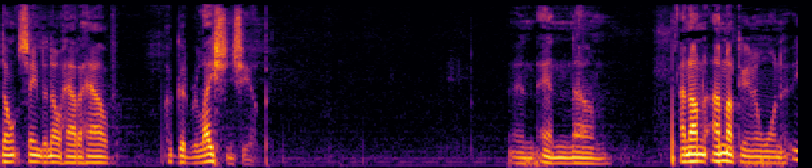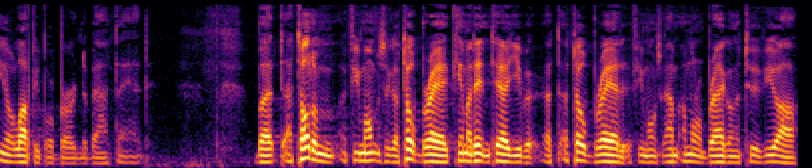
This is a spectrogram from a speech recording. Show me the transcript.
don't seem to know how to have a good relationship. And and um, and I'm, I'm not the only one. You know, a lot of people are burdened about that. But I told him a few moments ago. I told Brad, Kim, I didn't tell you, but I, I told Brad a few moments ago. I'm, I'm going to brag on the two of you all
